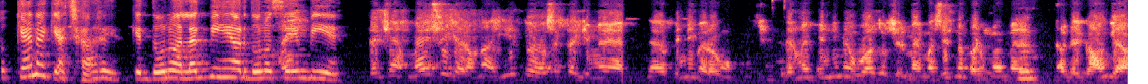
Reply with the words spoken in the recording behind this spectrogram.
تو کہنا کیا چاہ رہے ہیں کہ دونوں الگ بھی ہیں اور دونوں سیم بھی ہیں؟ دیکھیں میں اس لیے کہہ رہا ہوں نا یہ تو ہو سکتا ہے کہ میں پنڈی میں رہوں۔ اگر میں پنڈی میں ہوا تو پھر میں مسجد میں پڑھوں گا۔ میں اگر گاؤں گیا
